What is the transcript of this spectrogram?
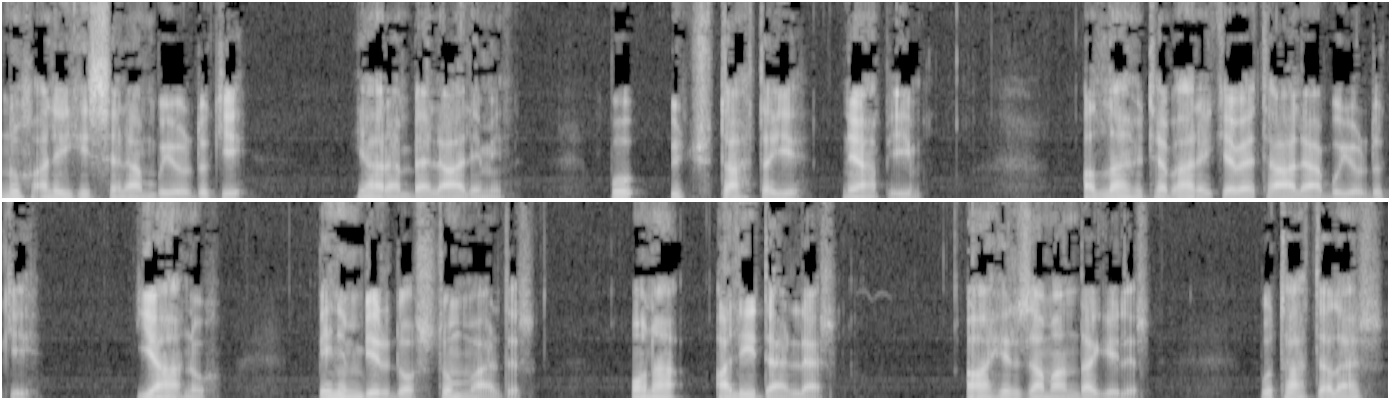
Nuh aleyhisselam buyurdu ki, Ya Rabbel alemin, bu üç tahtayı ne yapayım? Allahü Tebareke ve Teala buyurdu ki: Ya Nuh, benim bir dostum vardır. Ona Ali derler. Ahir zamanda gelir. Bu tahtalar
